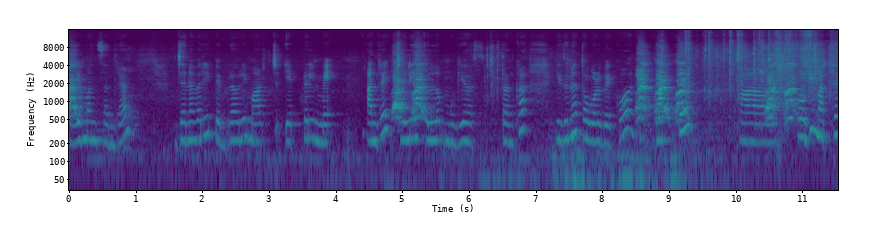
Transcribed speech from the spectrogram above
ಫೈವ್ ಮಂತ್ಸ್ ಅಂದರೆ ಜನವರಿ, ಫೆಬ್ರವರಿ, ಮಾರ್ಚ್, ಏಪ್ರಿಲ್, ಮೇ. ಅಂದರೆ ಚಳಿ ಫುಲ್ಲು ಮುಗಿಯೋ ತನಕ ಇದನ್ನ ತೊಗೊಳ್ಬೇಕು. ಮತ್ತು ಹೋಗಿ ಮತ್ತೆ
